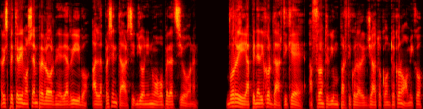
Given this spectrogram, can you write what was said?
Rispetteremo sempre l'ordine di arrivo al presentarsi di ogni nuova operazione. Vorrei appena ricordarti che, a fronte di un particolareggiato conto economico,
